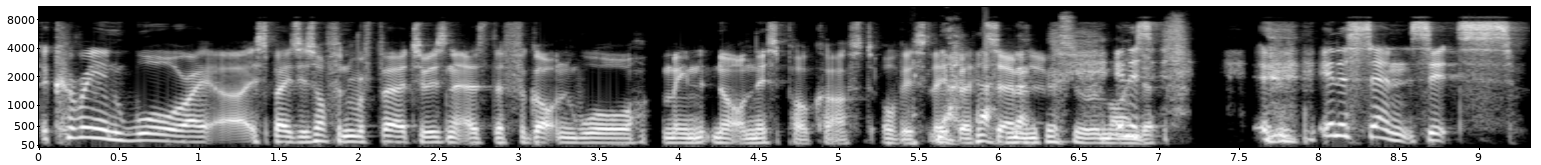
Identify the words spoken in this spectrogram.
the Korean War, I, I, suppose, is often referred to, isn't it, as the Forgotten War? I mean, not on this podcast, obviously, but um, in, a, in a sense, it's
